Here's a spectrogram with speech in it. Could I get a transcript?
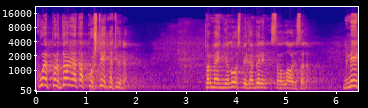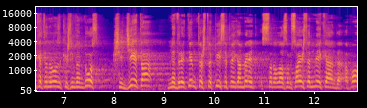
Ku e përdonin ata pushtetin e tyre? për me e njollos pejgamberin sallallahu alaihi wasallam. Në Mekë të nderuar kishin vendos shigjeta në drejtim të shtëpisë së pejgamberit sallallahu alaihi wasallam, sa ishte në Mekë ende, apo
